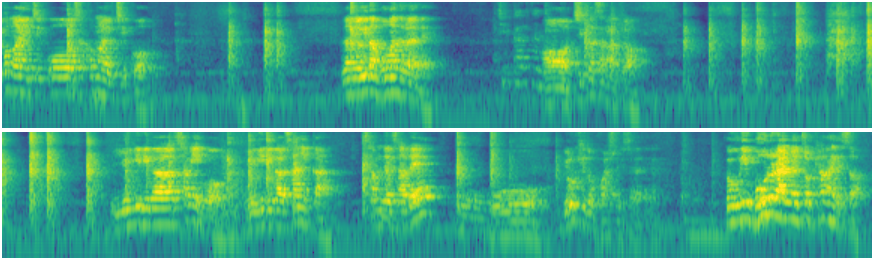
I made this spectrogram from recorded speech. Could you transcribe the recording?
1,1 찍고 4,6 찍고 그 다음 여기다 뭐 만들어야 돼? 뒷각상. 어 직각삼각형 이 길이가 3이고 요 길이가 4니까 3대 4대 5 이렇게도 구할 수 있어야 돼 그럼 우리 뭐를 알면 좀 편하겠어?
